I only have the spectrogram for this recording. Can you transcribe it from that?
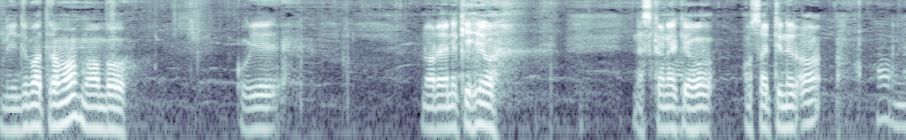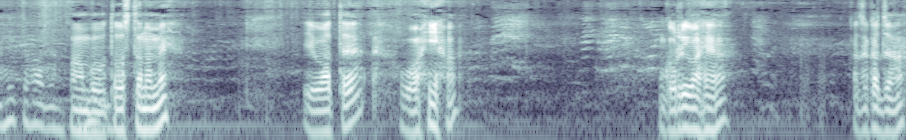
निजमात्र मो कोई नरे के नेकाना के असाटी मो दोस्तों में ये वाते वही हाँ गोरी वही हाँ खजा खजा हाँ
